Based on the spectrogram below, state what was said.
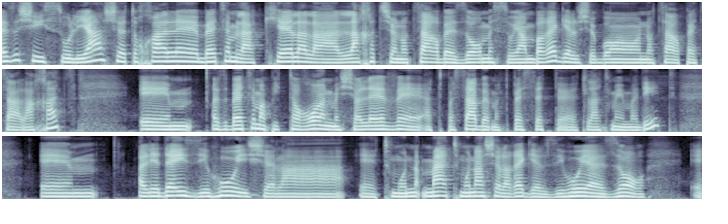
איזושהי סוליה שתוכל בעצם להקל על הלחץ שנוצר באזור מסוים ברגל, שבו נוצר פצע הלחץ. אמ, אז בעצם הפתרון משלב הדפסה במדפסת תלת-מימדית. אמ, על ידי זיהוי של התמונה, מה התמונה של הרגל, זיהוי האזור אה,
